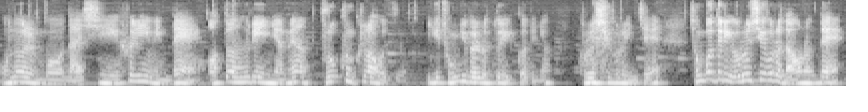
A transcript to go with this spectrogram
오늘 뭐 날씨 흐림인데 어떤 흐림이냐면 broken cloud 이게 종류별로 또 있거든요. 그런 식으로 이제 정보들이 이런 식으로 나오는데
